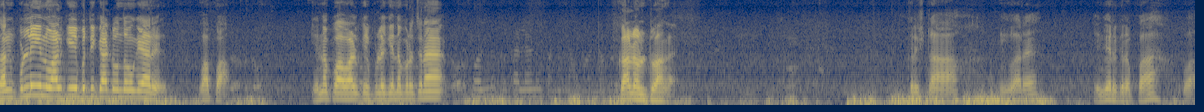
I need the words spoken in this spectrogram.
தன் பிள்ளையின் வாழ்க்கையை பற்றி காட்டு வந்தவங்க யார்? வாப்பா. என்னப்பா வாழ்க்கை? பிள்ளைக்கு என்ன பிரச்சனை? காலம் வந்துட்டு வாங்க கிருஷ்ணா நீ வர. எங்கே இருக்கிறப்பா? வா.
